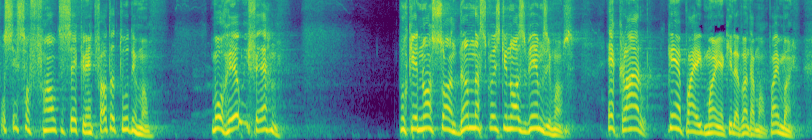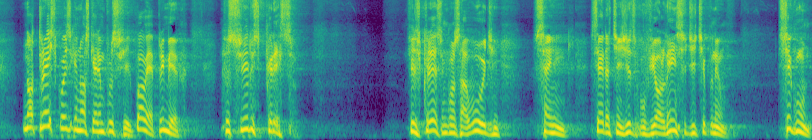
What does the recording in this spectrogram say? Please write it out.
Você só falta ser crente, falta tudo, irmão. Morreu o inferno. Porque nós só andamos nas coisas que nós vemos, irmãos. É claro, quem é pai e mãe aqui, levanta a mão, pai e mãe. Nós, três coisas que nós queremos para os filhos. Qual é? Primeiro, que os filhos cresçam filhos cresçam com saúde, sem ser atingidos por violência de tipo nenhum. Segundo,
